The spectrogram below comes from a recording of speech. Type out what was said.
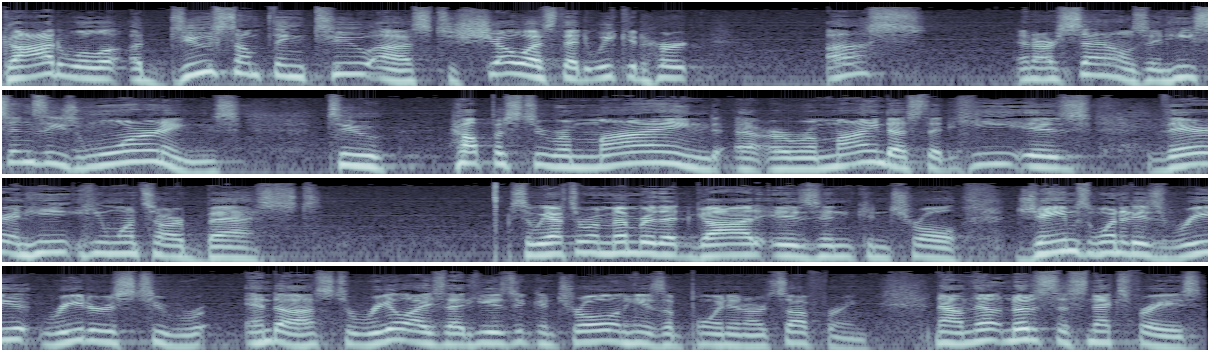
God will uh, do something to us to show us that we could hurt us and ourselves. And He sends these warnings to help us to remind uh, or remind us that He is there and He, he wants our best. So we have to remember that God is in control. James wanted his re- readers to and us to realize that he is in control and he is a point in our suffering. Now, notice this next phrase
